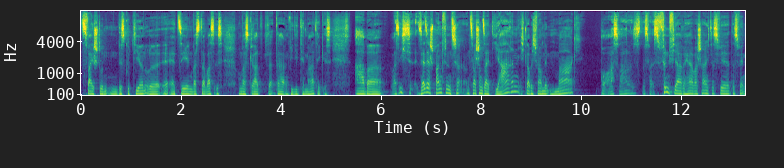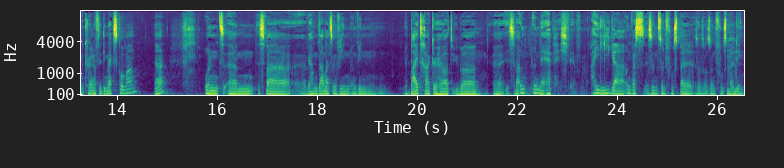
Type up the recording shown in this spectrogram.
zwei Stunden diskutieren oder äh, erzählen, was da was ist und was gerade da, da irgendwie die Thematik ist. Aber was ich sehr, sehr spannend finde, und zwar schon seit Jahren, ich glaube, ich war mit Marc boah, was war das? Das war ist fünf Jahre her wahrscheinlich, dass wir, dass wir in Köln auf der D-Mexico waren. Ja. Und ähm, das war, äh, wir haben damals irgendwie, irgendwie einen Beitrag gehört über äh, es war irgendeine App, ich, iLiga, irgendwas, so, ein Fußball, so, so ein Fußballding. Mhm.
